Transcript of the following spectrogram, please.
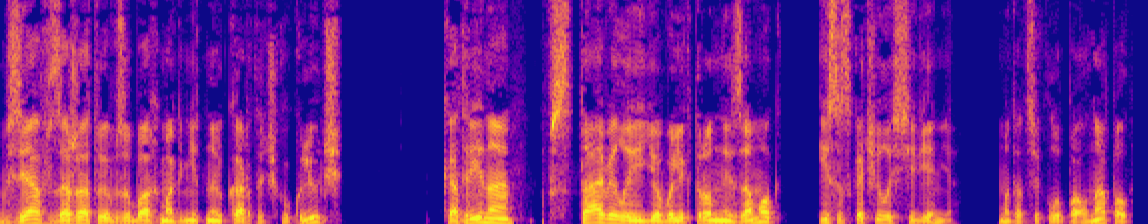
Взяв зажатую в зубах магнитную карточку ключ, Катрина вставила ее в электронный замок и соскочила с сиденья. Мотоцикл упал на пол.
